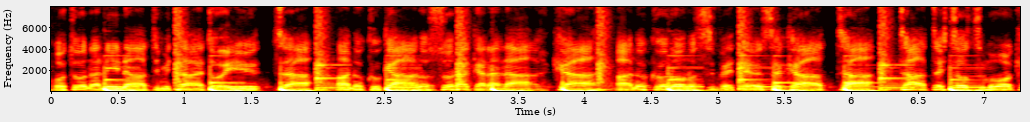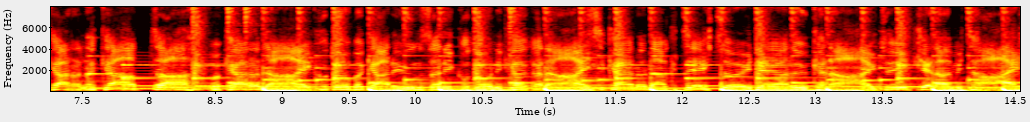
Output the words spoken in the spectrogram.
大人になってみたいと言ったあの子があの空から落下あの頃の全てうざかったたった一つもわからなかったわからないことばかりうんざりことに書かない世界の中で一人で歩かないといけないみたい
